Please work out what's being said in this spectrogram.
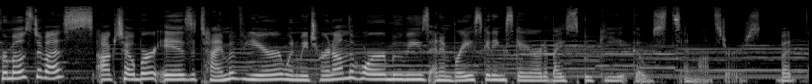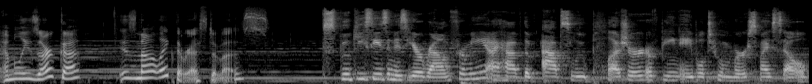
For most of us, October is a time of year when we turn on the horror movies and embrace getting scared by spooky ghosts and monsters. But Emily Zarka is not like the rest of us. Spooky season is year round for me. I have the absolute pleasure of being able to immerse myself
